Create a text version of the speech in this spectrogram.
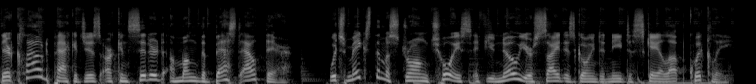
Their cloud packages are considered among the best out there, which makes them a strong choice if you know your site is going to need to scale up quickly.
